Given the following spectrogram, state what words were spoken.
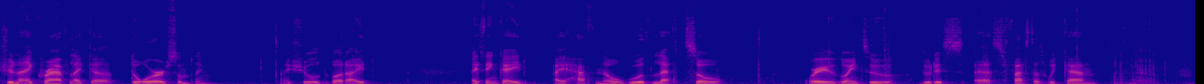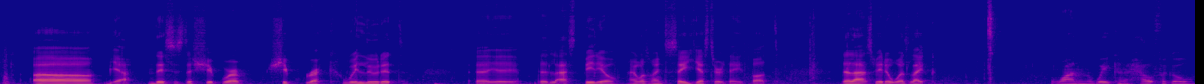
Shouldn't I craft like a door or something? I should, but I I think I I have no wood left, so we're going to do this as fast as we can. Uh, yeah, this is the shipwreck shipwreck we looted uh, the last video. I was going to say yesterday, but the last video was like one week and a half ago.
